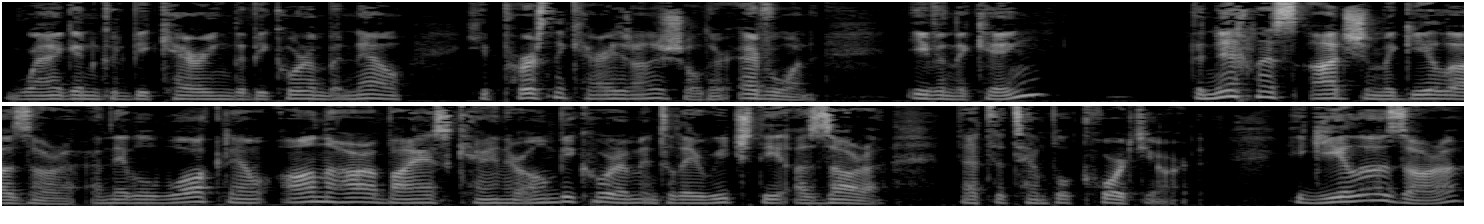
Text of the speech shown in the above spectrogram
wagon could be carrying the bikurim, but now he personally carries it on his shoulder. Everyone, even the king, the nichnas ad shemagila azara, and they will walk now on the Har Habayis carrying their own bikurim until they reach the azara. That's the temple courtyard. Higila azara.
